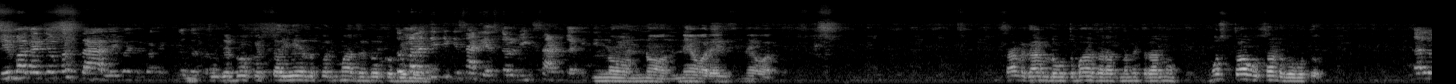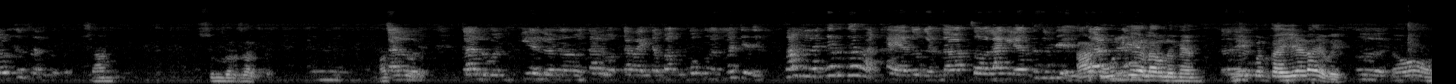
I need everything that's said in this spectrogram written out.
मी मगाच्या मस्त आले माझ्या. तुझ्या डोक्यात काय येईल पण माझं डोकं तुम्हाला बिघडलं. देते की साडी असतं मी सांड का no no never is never सांडगं आणलं होतं बाजारात ना मित्रांनो मस्त आहो सांडगं होतं कालवण कसं झालं होतं? छान सुंदर झालं हम्म. मस्त. कालवण कालवण केलं ना कालवण करायचं बाबू बघून म्हणजे ते चांगलं कर करा खाया दोघांना चव लागल्यावर कसं म्हणजे घ्यायला लावलं मॅन मी पण काय येड आहे बाई. हो.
